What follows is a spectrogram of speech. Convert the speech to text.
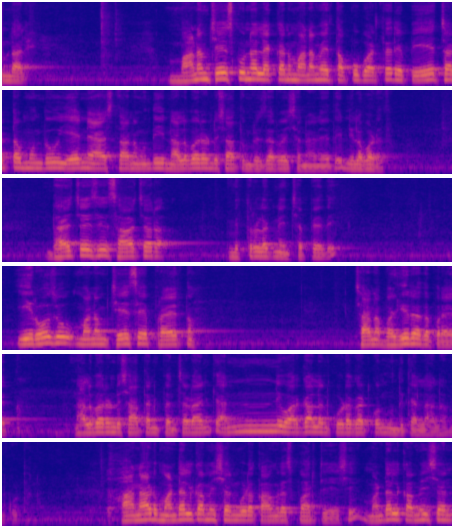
ఉండాలి. మనం చేసుకున్న లెక్కను మనమే తప్పు పడితే రేపు ఏ చట్టం ముందు ఏ న్యాయస్థానం ఉంది ఈ నలభై రెండు శాతం రిజర్వేషన్ అనేది నిలబడదు. దయచేసి సహచర మిత్రులకు నేను చెప్పేది ఈరోజు మనం చేసే ప్రయత్నం చాలా భగీరథ ప్రయత్నం. నలభై రెండు శాతానికి పెంచడానికి అన్ని వర్గాలను కూడగట్టుకొని ముందుకెళ్ళాలనుకుంటున్నాను. ఆనాడు మండల్ కమిషన్ కూడా కాంగ్రెస్ పార్టీ చేసి మండల్ కమిషన్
